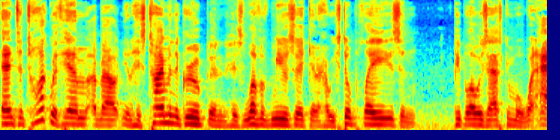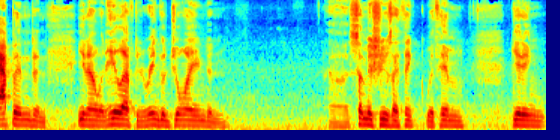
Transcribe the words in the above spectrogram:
and to talk with him about you know his time in the group and his love of music and how he still plays and people always ask him, well, what happened? And, you know, when he left and Ringo joined, and uh, some issues, I think, with him getting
